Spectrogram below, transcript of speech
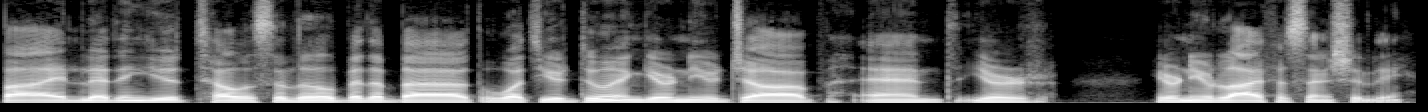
by letting you tell us a little bit about what you're doing, your new job, and your your new life essentially.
